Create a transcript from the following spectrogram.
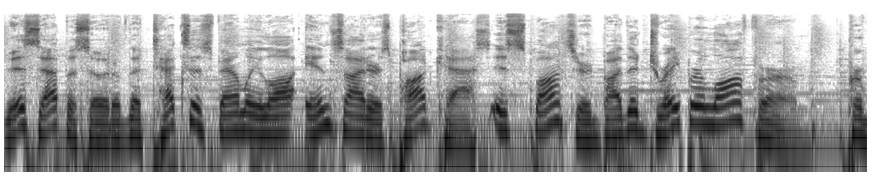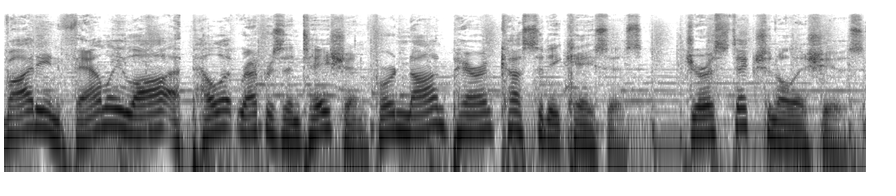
This episode of the Texas Family Law Insiders podcast is sponsored by the Draper Law Firm, providing family law appellate representation for non parent custody cases, jurisdictional issues,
